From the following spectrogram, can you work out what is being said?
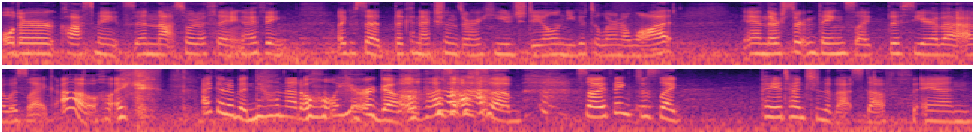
older classmates and that sort of thing. I think, like I said, the connections are a huge deal, and you get to learn a lot. And there's certain things like this year that I was like, oh, like I could have been doing that a whole year ago. That's awesome. So I think just like pay attention to that stuff and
